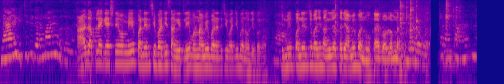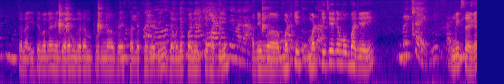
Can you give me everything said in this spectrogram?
नाही विचित्र गरम आणि होतो ना. आज आपल्या गॅसने मम्मी पनीरची भाजी सांगितली म्हणून आम्ही पनीरची भाजी बनवली बघा. तुम्ही पनीरची भाजी सांगितलं तरी आम्ही बनवू काय प्रॉब्लेम नाही. चला इथे बघा हे गरम गरम पूर्ण व्हेज थाली आपली रेडी ज्यामध्ये पनीरची भाजी आणि मटकी मटकीची आहे का मूग भाजी आहे ही? मिक्स आहे का?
